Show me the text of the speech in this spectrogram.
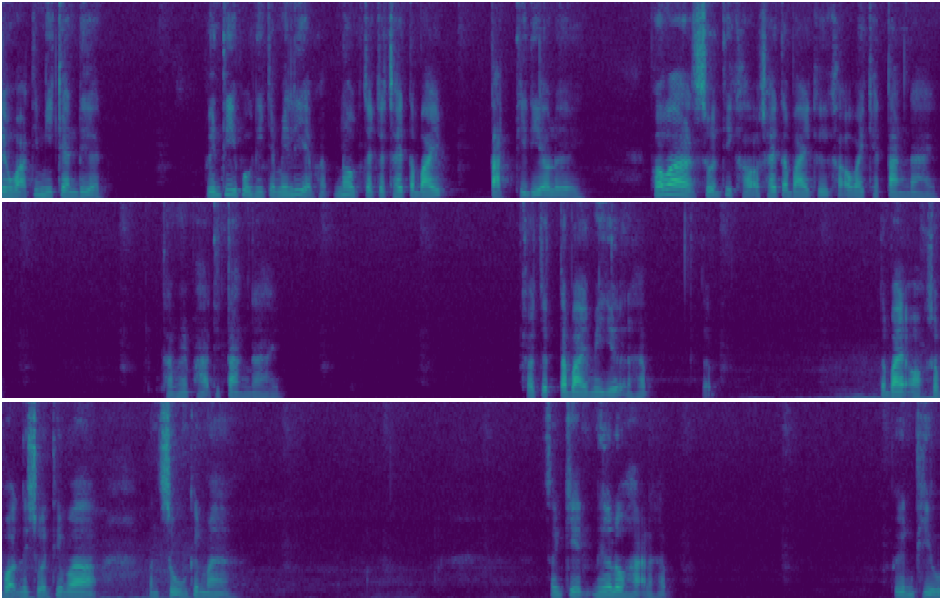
จังหวะที่มีการเดือด พื้นที่พวกนี้จะไม่เรียบครับ นอกจากจะใช้ตะไบตัดทีเดียวเลย เพราะราะว่าส่วนที่เขาใช้ตะไบคือเขาเอาไว้แค่ตั้งได้ทำให้พระที่ตั้งได้ เขาจะตะไบไม่เยอะนะครับตะไบออกเฉพาะในส่วนที่ว่ามันสูงขึ้นมา สังเกตเนื้อโลหะนะครับ พื้นผิว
